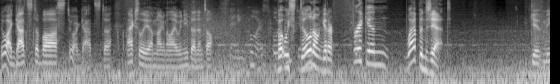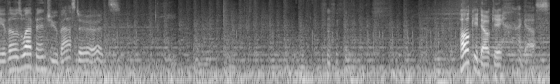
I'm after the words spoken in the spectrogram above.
Do I gots to boss? Do I gots to? Actually, I'm not gonna lie, we need that intel. Setting course for But we still don't get our freaking weapons yet. Give me those weapons, you bastards. Hokey dokey, I guess.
